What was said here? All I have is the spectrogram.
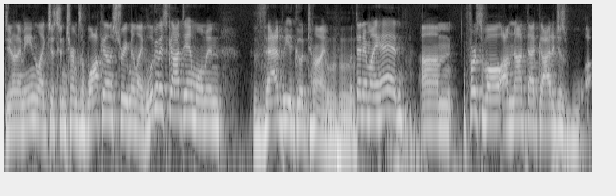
Do you know what I mean? Like, just in terms of walking on the street and being like, look at this goddamn woman. That'd be a good time. But then in my head, um, first of all, I'm not that guy to just. I,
